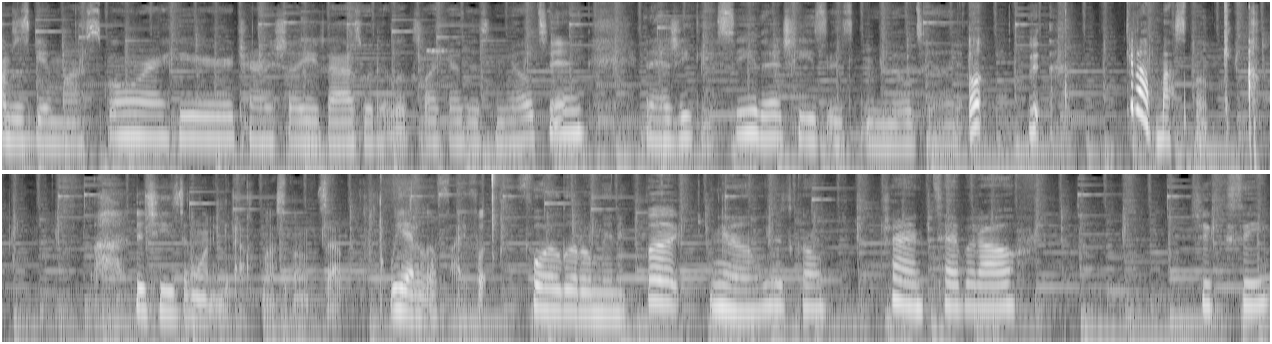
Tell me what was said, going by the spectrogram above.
I'm just getting my spoon right here, trying to show you guys what it looks like as it's melting. And as you can see, that cheese is melting. Oh, get off my spoon. The cheese didn't want to get off my spoon, so we had a little fight for, for a little minute. But, you know, we just gonna try and tap it off. As you can see,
